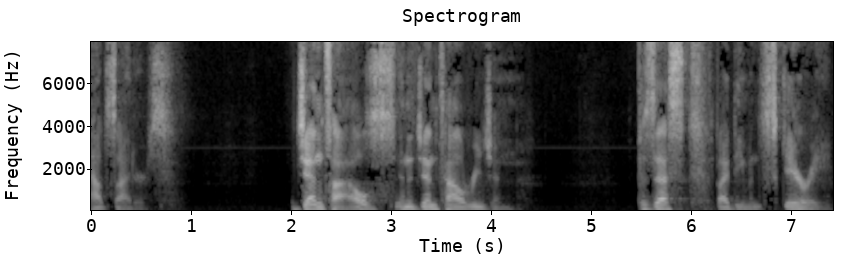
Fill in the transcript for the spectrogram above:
outsiders. Gentiles in a Gentile region, possessed by demons, scary,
